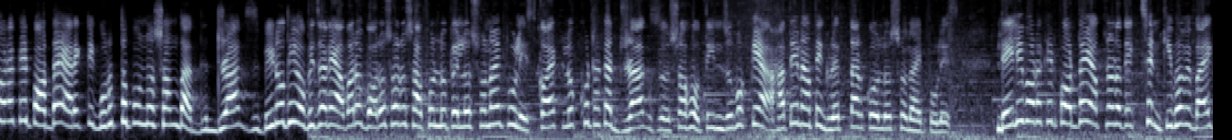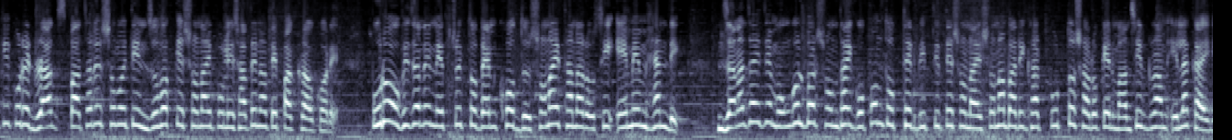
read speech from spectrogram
বরাকের পর্দায় আরেকটি গুরুত্বপূর্ণ সংবাদ। ড্রাগস বিরোধী অভিযানে আবারও বড়সড় সাফল্য পেল সোনাই পুলিশ। কয়েক লক্ষ টাকা ড্রাগস সহ তিন যুবককে হাতে নাতে গ্রেপ্তার করল সোনাই পুলিশ। ডেইলি বরাকের পর্দায় আপনারা দেখছেন কীভাবে বাইকে করে ড্রাগস পাচারের সময় তিন যুবককে সোনাই পুলিশ হাতে নাতে পাকড়াও করে। পুরো অভিযানের নেতৃত্ব দেন খোদ সোনাই থানার ওসি এম এম হ্যান্ডিক জানা যায় যে মঙ্গলবার সন্ধ্যায় গোপন তথ্যের ভিত্তিতে সোনাই সোনাবাড়িঘাট পূর্ত সড়কের মাঝির গ্রাম এলাকায়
